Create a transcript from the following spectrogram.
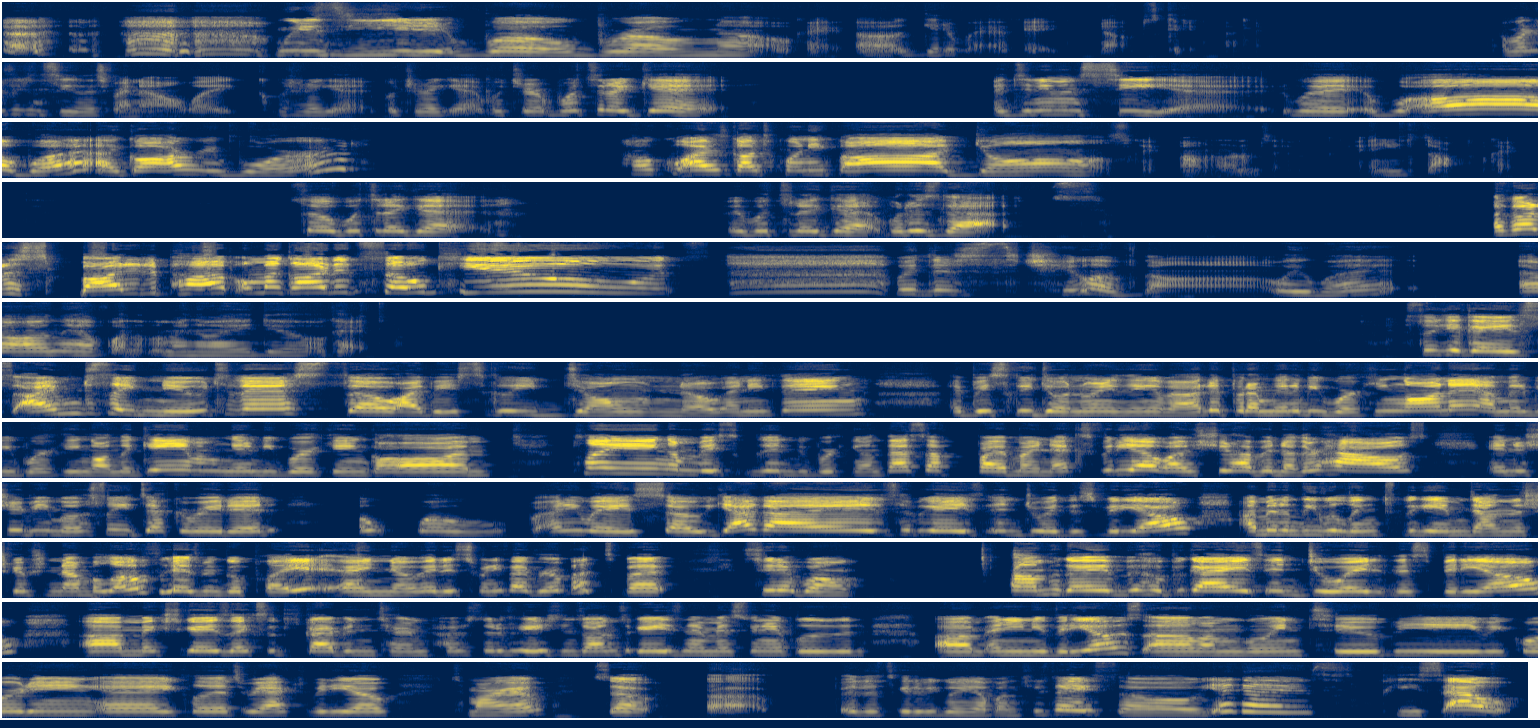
we just yeet it. Whoa, bro. No. Okay. Uh, get away. Okay. No, I'm just kidding. Okay. I wonder if you can see this right now. Like, what did I get? What did I get? What did, what did I get? I didn't even see it. Wait. Oh, what? I got a reward? How cool. I just got 25. Yes. Okay. I don't know what I'm saying. I need to stop. Okay. So what did I get? Wait, what did I get? What is that? I got a spotted pup. Oh my god, it's so cute. Wait, there's two of them. Wait, what? Oh, I only have one of them. I know I do. Okay. So yeah, guys, I'm just like new to this, so I basically don't know anything. I basically don't know anything about it, but I'm to be working on it. I'm to be working on the game. I'm to be working on playing. I'm basically going to be working on that stuff. By my next video, I should have another house, and it should be mostly decorated. Oh, whoa. But anyways, so yeah, guys. Hope you guys enjoyed this video. I'm going to leave a link to the game down in the description down below if you guys want to go play it. I know it is 25 Robux, but soon it won't. Um, okay, hope you guys enjoyed this video. Um, make sure you guys like, subscribe, and turn post notifications on so you guys never miss when I upload um, any new videos. Um, I'm going to be recording a Clothes React video tomorrow. So, uh, it's going to be going up on Tuesday. So, yeah, guys. Peace out.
